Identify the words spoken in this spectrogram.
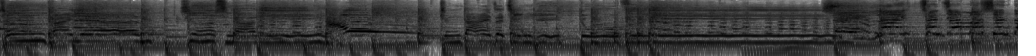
睁开眼这是哪里？正待在鲸鱼肚子里谁来参加冒险的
